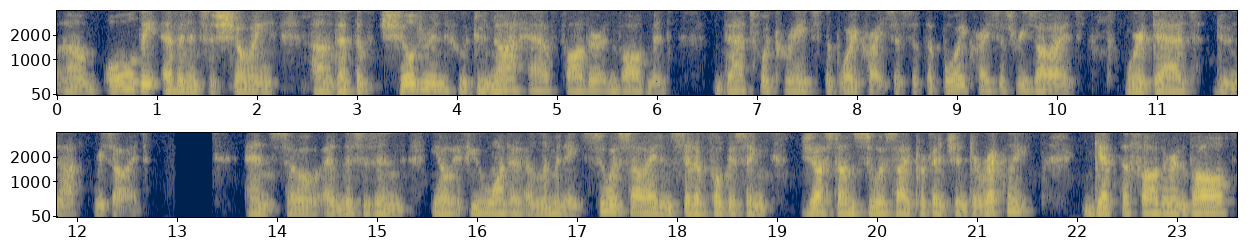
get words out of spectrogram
Um, all the evidence is showing uh, that the children who do not have father involvement, that's what creates the boy crisis, that the boy crisis resides where dads do not reside. And so, and this is in, you know, if you want to eliminate suicide, instead of focusing just on suicide prevention directly, get the father involved,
